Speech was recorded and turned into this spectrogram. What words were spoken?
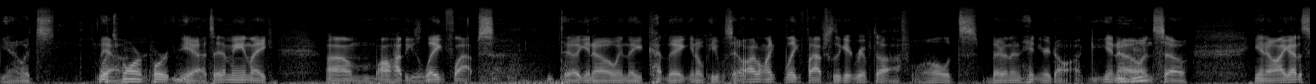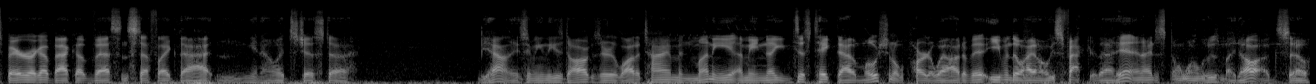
you know it's What's yeah. more important? Yeah, it's, I mean, like, um, I'll have these leg flaps, to, you know, and they, cut- they, you know, people say, oh, I don't like leg flaps because they get ripped off. Well, it's better than hitting your dog, you know, Mhm. and so, you know, I got a spare, I got backup vests and stuff like that, and you know, it's just, uh, yeah, I mean, these dogs are a lot of time and money. I mean, you just take that emotional part away out of it, even though I always factor that in. I just don't want to lose my dog. So,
